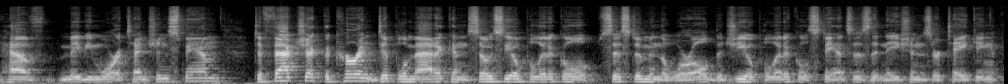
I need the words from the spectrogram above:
have maybe more attention span to fact check the current diplomatic and socio-political system in the world, the geopolitical stances that nations are taking,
